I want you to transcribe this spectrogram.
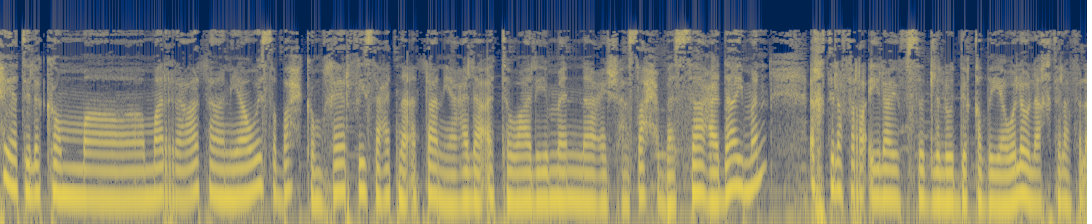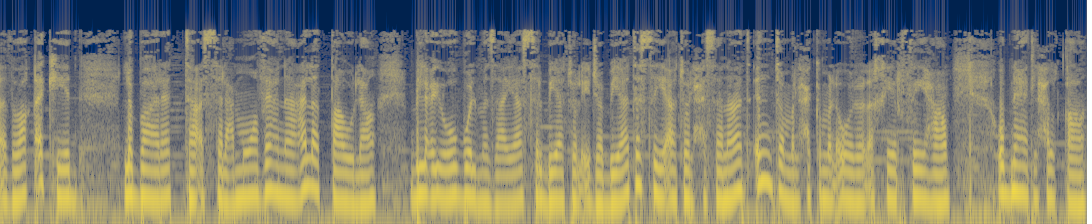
تحياتي لكم آه، مرة ثانية وصباحكم خير في ساعتنا الثانية على التوالي من عيشها صح بس ساعة دايما اختلاف الرأي لا يفسد للود قضية ولولا اختلاف الأذواق أكيد لبارة السلع. مواضيعنا على الطاولة بالعيوب والمزايا السلبيات والإيجابيات السيئات والحسنات. أنتم الحكم الأول والأخير فيها. وبنهاية الحلقة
